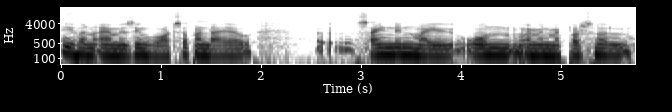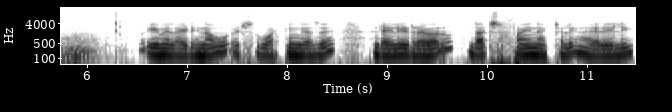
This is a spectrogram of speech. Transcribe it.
Even I am using WhatsApp and I have uh, signed in my own I mean my personal email ID now it's working as a daily driver. That's fine actually. I really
